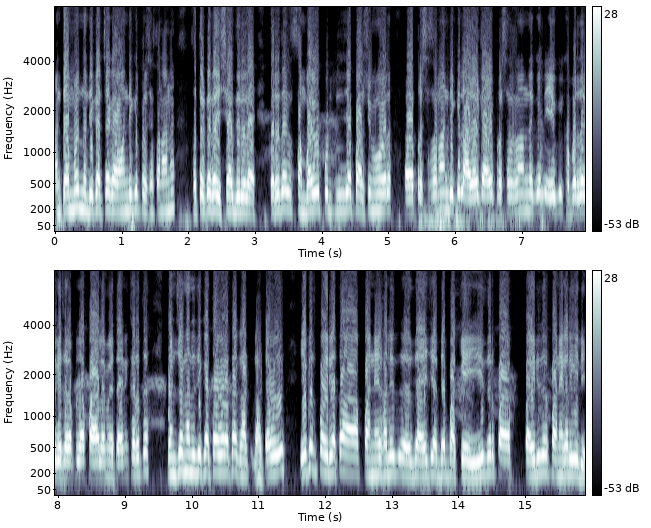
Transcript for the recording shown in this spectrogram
आणि त्यामुळे नदीकाठच्या गावांना देखील प्रशासनानं सतर्कता इशारा दिलेला आहे. खरं तर संभाव्य पूर्तीच्या पार्श्वभूमीवर अ, प्रशासनाने देखील अलर्ट आहे प्रशासनाने देखील योग्य खबरदारी घेतलेला आपल्याला पाहायला मिळत आहे. आणि खरं तर पंचगंगा नदी काठावर आता घाट घाटावर एकच पायरी आता पाण्याखाली जायची अद्याप बाकी आहे. ही जर पा- पायरी जर पाण्याखाली गेली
